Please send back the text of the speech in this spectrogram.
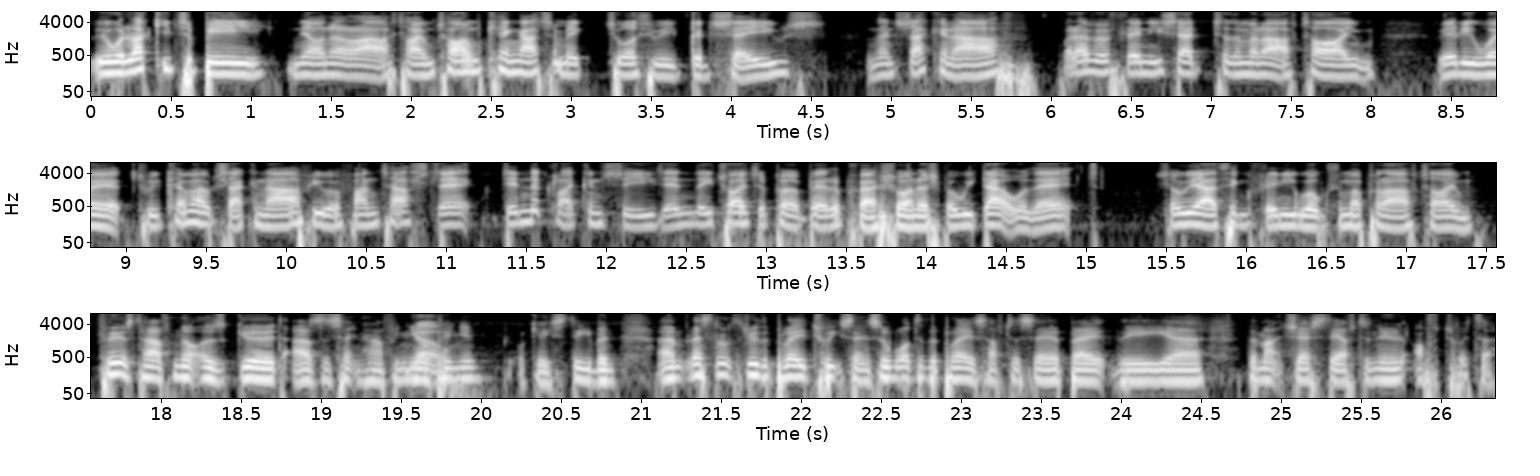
We were lucky to be nil nil at half time. Tom King had to make two or three good saves. And then second half, whatever Flinney said to them at half time really worked. We come out second half, we were fantastic. Didn't look like conceding. They tried to put a bit of pressure on us, but we dealt with it. So yeah, I think Flinney woke them up at half time. First half not as good as the second half, in your No. opinion. Okay, Stephen. Um, let's look through the player tweets then. So, what did the players have to say about the uh, the match yesterday afternoon off Twitter?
